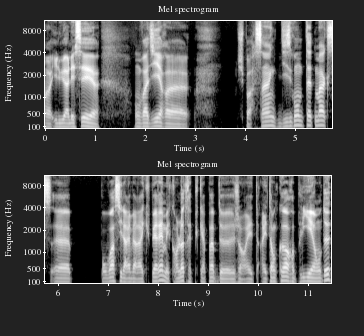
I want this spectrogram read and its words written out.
Euh, il lui a laissé, on va dire je sais pas, 5, 10 secondes peut-être max euh, pour voir s'il arrive à récupérer, mais quand l'autre est plus capable de, genre, est, encore plié en deux,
